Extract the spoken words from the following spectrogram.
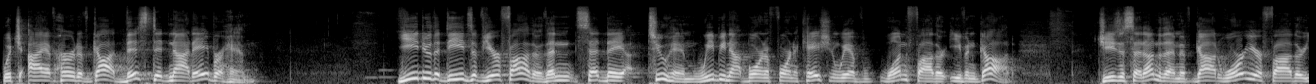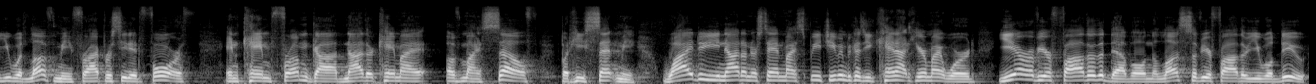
which I have heard of God. This did not Abraham. Ye do the deeds of your father. Then said they to him, We be not born of fornication. We have one father, even God. Jesus said unto them, If God were your father, you would love me, for I proceeded forth and came from God. Neither came I of myself, but he sent me. Why do ye not understand my speech, even because ye cannot hear my word? Ye are of your father the devil, and the lusts of your father ye will do.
